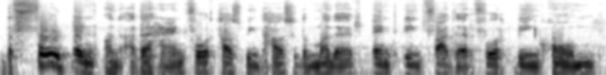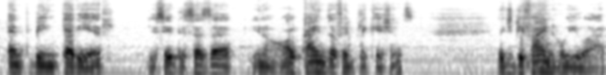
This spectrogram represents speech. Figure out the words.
The 4 10, on the other hand, fourth house being the house of the mother, tenth being father, fourth being home, tenth being career. You see, this has a you know all kinds of implications which define who you are.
